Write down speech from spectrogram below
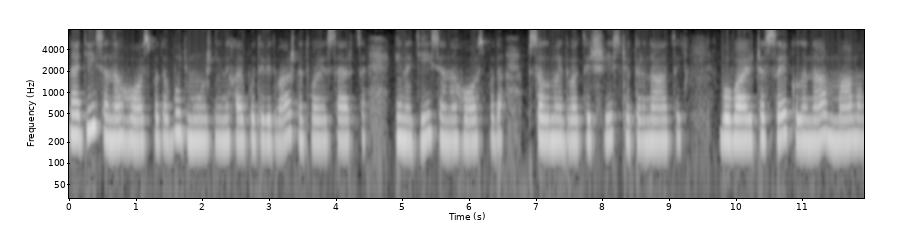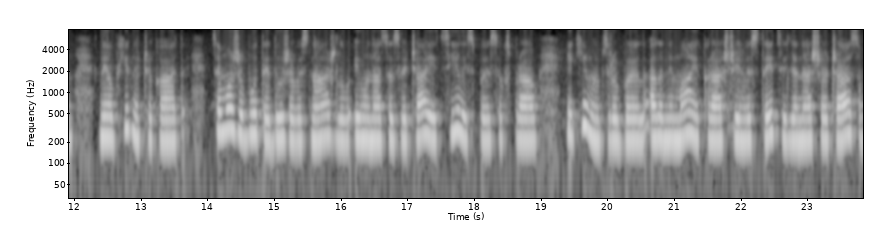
Надійся на Господа, будь мужній, нехай буде відважне твоє серце, і надійся на Господа. Псалми 26, 14 Бувають часи, коли нам, мамам, необхідно чекати. Це може бути дуже виснажливо, і у нас зазвичай є цілий список справ, які ми б зробили, але немає кращої інвестиції для нашого часу,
